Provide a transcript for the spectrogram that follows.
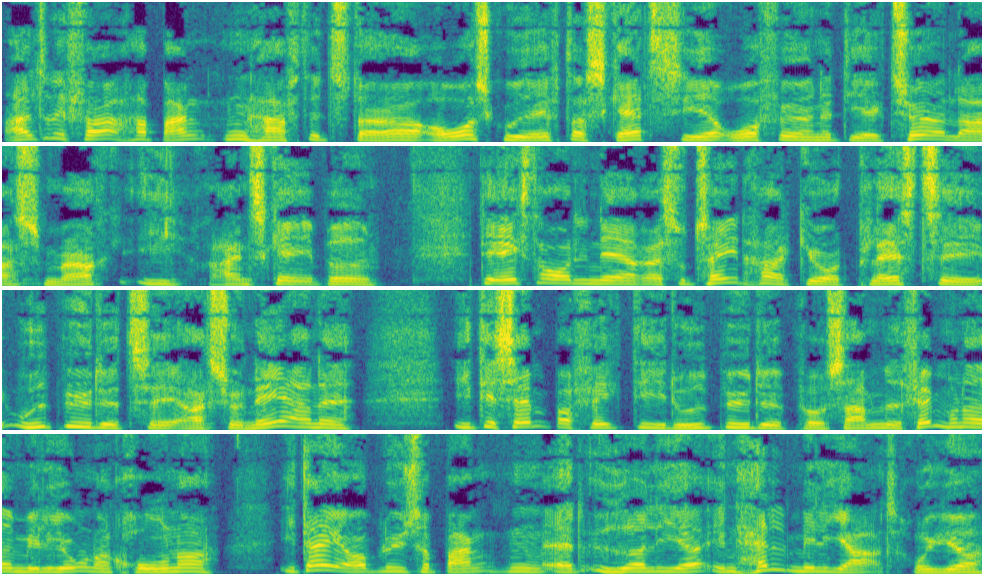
Aldrig før har banken haft et større overskud efter skat, siger ordførende direktør Lars Mørk i regnskabet. Det ekstraordinære resultat har gjort plads til udbytte til aktionærerne. I december fik de et udbytte på samlet 500 millioner kroner. I dag oplyser banken, at yderligere en halv milliard ryger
